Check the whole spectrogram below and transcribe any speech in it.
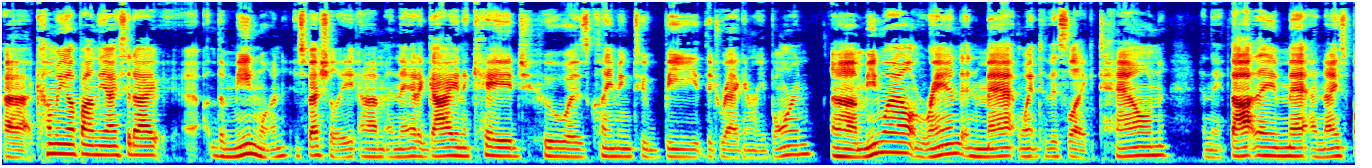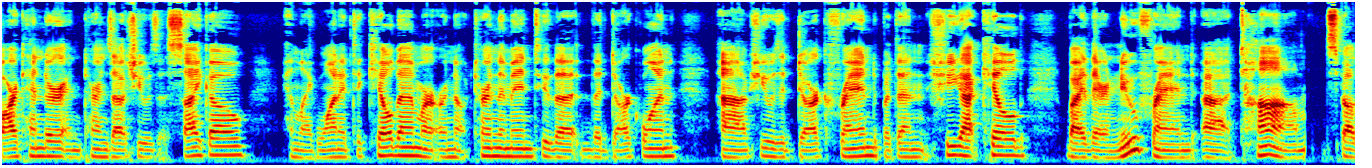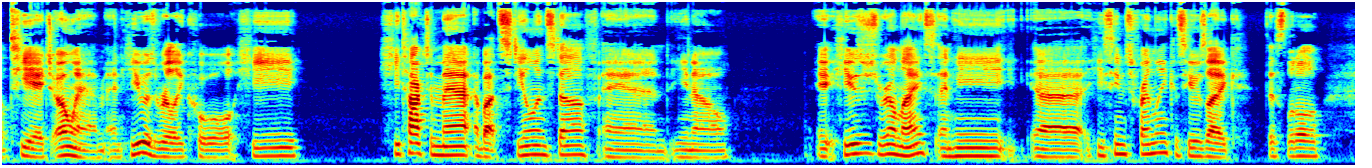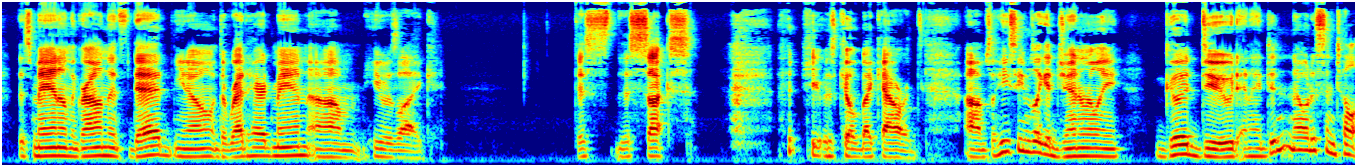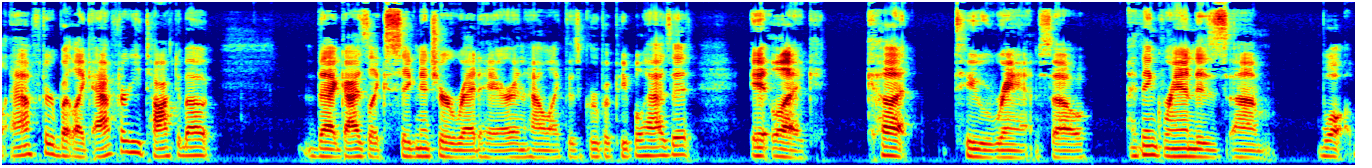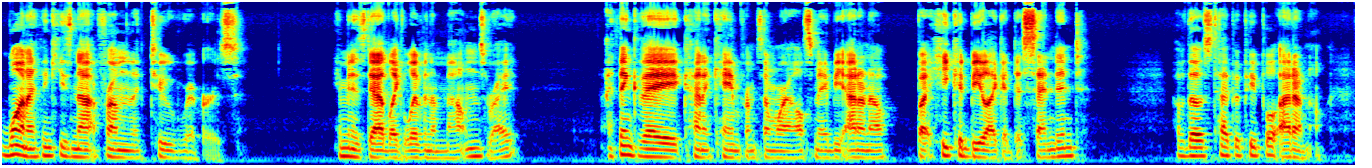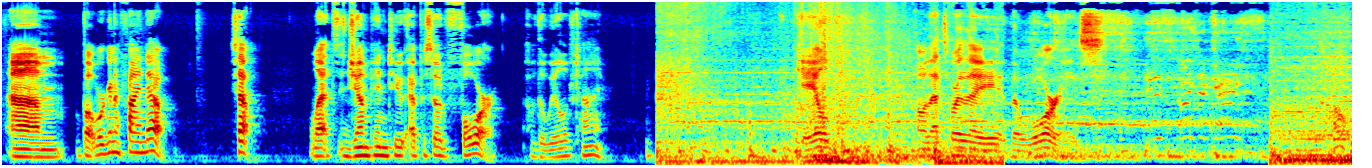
uh, coming up on the Aes Sedai, uh, the mean one especially, um, and they had a guy in a cage who was claiming to be the Dragon Reborn. Uh, meanwhile, Rand and Matt went to this like town, and they thought they met a nice bartender, and turns out she was a psycho and like wanted to kill them or, or no, turn them into the the Dark One. Uh, she was a dark friend, but then she got killed by their new friend, uh, Tom, spelled T H O M, and he was really cool. He he talked to Matt about stealing stuff, and you know, it, he was just real nice, and he uh, he seems friendly because he was like this little this man on the ground that's dead. You know, the red haired man. Um, he was like, this this sucks. he was killed by cowards. Um, so he seems like a generally good dude, and I didn't notice until after, but like after he talked about that guy's like signature red hair and how like this group of people has it, it like cut to Rand. So I think Rand is um well, one, I think he's not from the two rivers. Him and his dad like live in the mountains, right? I think they kind of came from somewhere else, maybe. I don't know. But he could be like a descendant of those type of people. I don't know. Um, but we're to find out. So let's jump into episode four of the Wheel of Time. Gale. Oh, that's where the, the war is. Oh.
